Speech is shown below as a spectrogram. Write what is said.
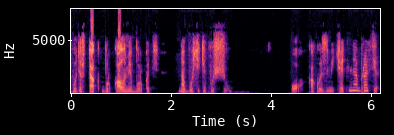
Будешь так буркалами буркать, на бусики пущу. О, какой замечательный образец!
